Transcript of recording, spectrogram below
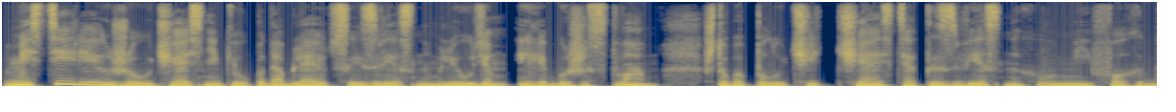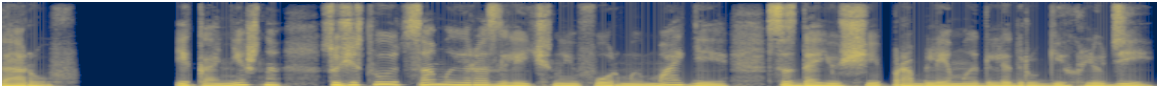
В мистериях же участники уподобляются известным людям или божествам, чтобы получить часть от известных в мифах даров. И, конечно, существуют самые различные формы магии, создающие проблемы для других людей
